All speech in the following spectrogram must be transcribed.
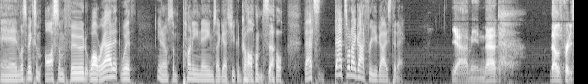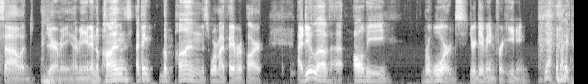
and let's make some awesome food while we're at it with you know some punny names, I guess you could call them. So that's that's what I got for you guys today. Yeah, I mean that that was pretty solid, Jeremy. I mean, and the puns, I think the puns were my favorite part. I do love uh, all the rewards you're giving for eating. Yeah, right.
